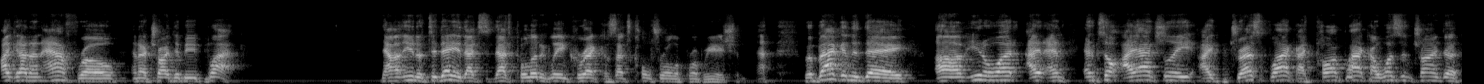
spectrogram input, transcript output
I got an afro and I tried to be black. Now, you know, today that's that's politically incorrect because that's cultural appropriation. but back in the day, uh, you know what? I, and and so I actually I dressed black, I talked black. I wasn't trying to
